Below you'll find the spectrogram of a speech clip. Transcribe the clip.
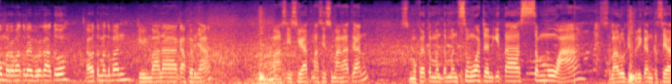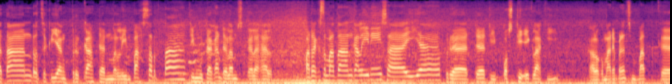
Assalamualaikum warahmatullahi wabarakatuh. Halo teman-teman, gimana kabarnya? Masih sehat, masih semangat kan? Semoga teman-teman semua dan kita semua selalu diberikan kesehatan, rezeki yang berkah dan melimpah serta dimudahkan dalam segala hal. Pada kesempatan kali ini saya berada di pos DX lagi. Kalau kemarin-kemarin sempat ke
